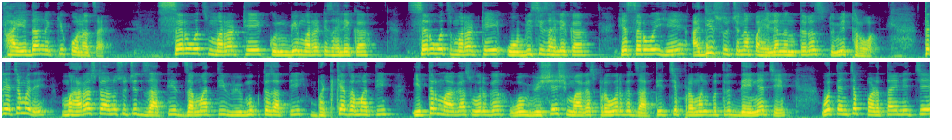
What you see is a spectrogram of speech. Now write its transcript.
फायदा नक्की कोणाचा आहे? सर्वच मराठे कुणबी मराठी झाले का? सर्वच मराठे ओ बी सी झाले का? हे सर्व हे आधी सूचना पाहिल्यानंतरच तुम्ही ठरवा. तर याच्यामध्ये महाराष्ट्र अनुसूचित जाती जमाती विमुक्त जाती भटक्या जमाती इतर मागास वर्ग व विशेष मागास प्रवर्ग जातीचे प्रमाणपत्र देण्याचे व त्यांच्या पडताळणीचे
